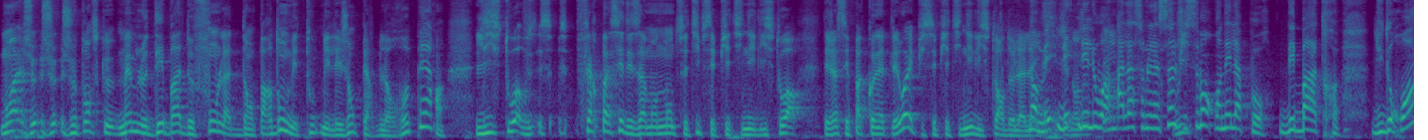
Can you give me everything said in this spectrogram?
moi, je, je, je pense que même le débat de fond là-dedans, pardon, mais, tout, mais les gens perdent leur repère. L'histoire, faire passer des amendements de ce type, c'est piétiner l'histoire. Déjà, c'est pas connaître les lois, et puis c'est piétiner l'histoire de la laïcité. Non, mais les, lois, à l'Assemblée nationale, justement, on est là pour débattre du droit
